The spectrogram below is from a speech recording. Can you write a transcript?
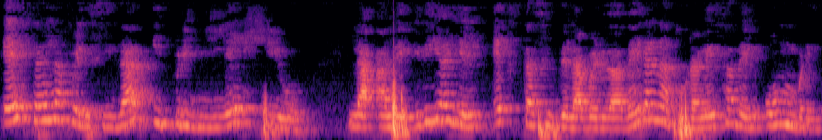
Esta es la felicidad y privilegio, la alegría y el éxtasis de la verdadera naturaleza del hombre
